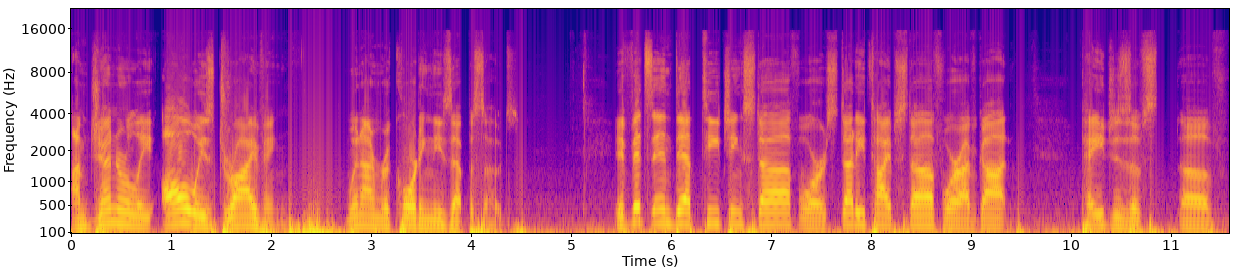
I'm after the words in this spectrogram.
I'm generally always driving when I'm recording these episodes. If it's in-depth teaching stuff or study type stuff where I've got pages of of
